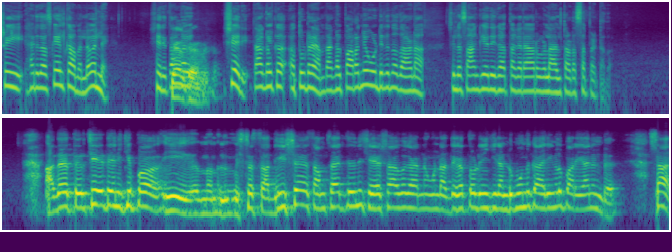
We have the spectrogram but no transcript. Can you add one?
ശ്രീ ഹരിദാസ് കേൾക്കാമല്ലോ അല്ലേ? ശരി താങ്കൾ. ശരി താങ്കൾക്ക് തുടരാം. താങ്കൾ പറഞ്ഞുകൊണ്ടിരുന്നതാണ് ചില സാങ്കേതിക തകരാറുകളാൽ തടസ്സപ്പെട്ടത്. അത് തീർച്ചയായിട്ടും എനിക്കിപ്പോ ഈ മിസ്റ്റർ സതീഷ് സംസാരിച്ചതിന് ശേഷാവ് കാരണം കൊണ്ട് അദ്ദേഹത്തോട് എനിക്ക് രണ്ട് മൂന്ന് കാര്യങ്ങൾ പറയാനുണ്ട്. സാർ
